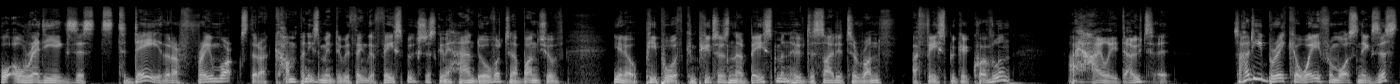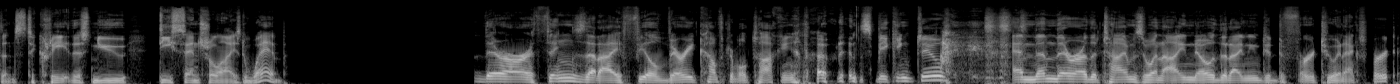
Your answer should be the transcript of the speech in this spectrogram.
what already exists today? There are frameworks, there are companies. I mean, do we think that Facebook's just going to hand over to a bunch of, you know, people with computers in their basement who've decided to run a Facebook equivalent? I highly doubt it. So how do you break away from what's in existence to create this new decentralized web? There are things that I feel very comfortable talking about and speaking to. and then there are the times when I know that I need to defer to an expert.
